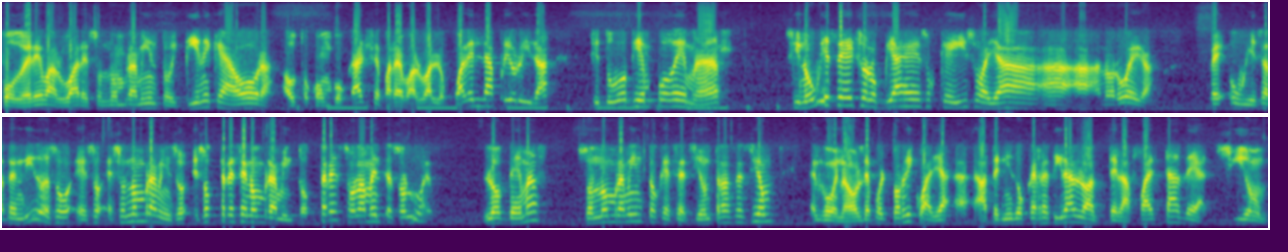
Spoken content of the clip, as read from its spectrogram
poder evaluar esos nombramientos y tiene que ahora autoconvocarse para evaluarlo? ¿Cuál es la prioridad? Si tuvo tiempo de más, si no hubiese hecho los viajes esos que hizo allá a, Noruega, hubiese atendido eso, eso, esos nombramientos, esos 13 nombramientos, tres solamente son nuevos. Los demás son nombramientos que sesión tras sesión el gobernador de Puerto Rico haya, ha tenido que retirarlo ante la falta de acción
